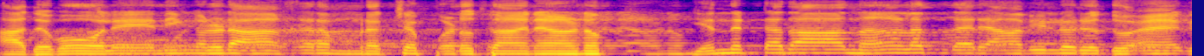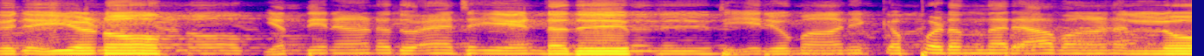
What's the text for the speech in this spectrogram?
അതുപോലെ നിങ്ങളുടെ ആഹാരം രക്ഷപ്പെടുത്താനാണ്. എന്നിട്ടതാ നാളത്തെ രാവിലെ ഒരു ദ്വാഗ് ചെയ്യണോ? എന്തിനാണ് ദ്വാ ചെയ്യേണ്ടത്? തീരുമാനിക്കപ്പെടുന്ന രാവാണല്ലോ.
